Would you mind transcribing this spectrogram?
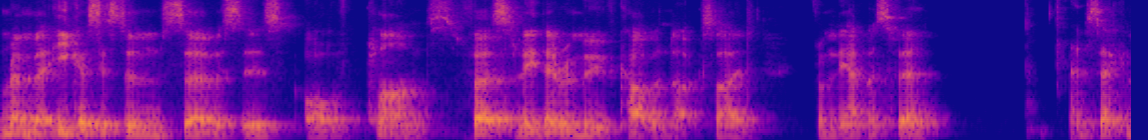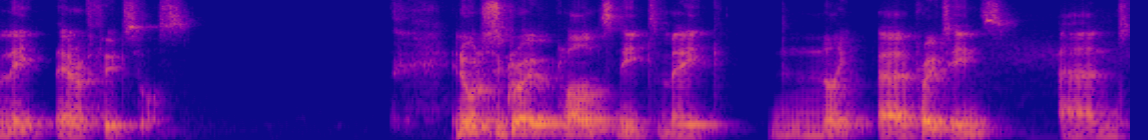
remember, ecosystem services of plants. Firstly, they remove carbon dioxide from the atmosphere. And secondly, they're a food source. In order to grow, plants need to make uh, proteins, and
